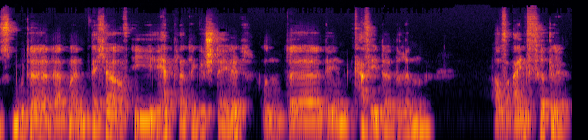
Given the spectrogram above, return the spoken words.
Smooter, der hat meinen Becher auf die Herdplatte gestellt und äh, den Kaffee da drin auf ein Viertel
